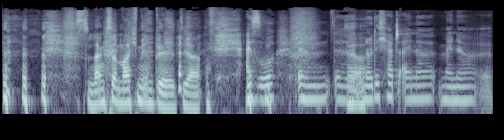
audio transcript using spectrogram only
so langsam mache ich mir ein Bild, ja. Also ähm, äh, ja. neulich hat eine, meine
